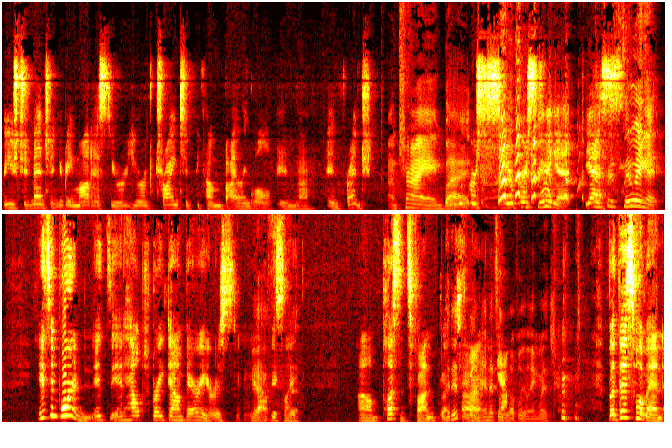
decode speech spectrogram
But you should mention you're being modest. You're you're trying to become bilingual in uh, in French. I'm trying, but you're, pers- you're pursuing it. Yes, I'm pursuing it. It's important. It it helps break down barriers. Yeah, obviously. Yeah. Um, plus, it's fun. But, it is fun, uh, and it's yeah. a lovely language. but this woman,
